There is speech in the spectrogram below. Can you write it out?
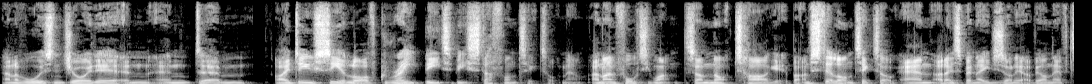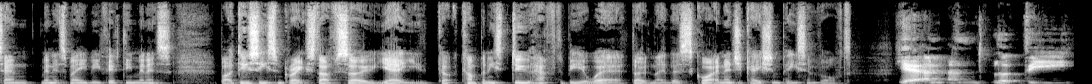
and I've always enjoyed it, and and um, I do see a lot of great B2B stuff on TikTok now. And I'm 41, so I'm not target, but I'm still on TikTok and I don't spend ages on it. I'll be on there for 10 minutes, maybe 15 minutes. But I do see some great stuff. So, yeah, you, companies do have to be aware, don't they? There's quite an education piece involved. Yeah, and, and look, the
